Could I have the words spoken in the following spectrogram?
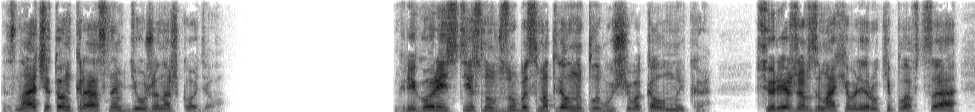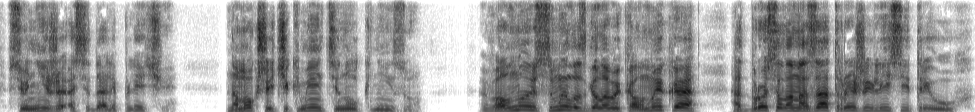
«Значит, он красным дюже нашкодил». Григорий, стиснув зубы, смотрел на плывущего калмыка. Все реже взмахивали руки пловца, все ниже оседали плечи. Намокший чекмень тянул к низу. Волною смыло с головы калмыка, отбросила назад рыжий лисий триух.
